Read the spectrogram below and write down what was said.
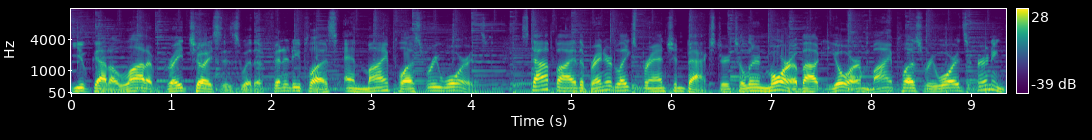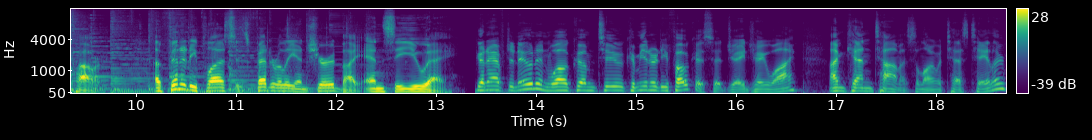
You've got a lot of great choices with Affinity Plus and My Plus Rewards. Stop by the Brainerd Lakes branch in Baxter to learn more about your My Plus Rewards earning power. Affinity Plus is federally insured by NCUA. Good afternoon and welcome to Community Focus at JJY. I'm Ken Thomas along with Tess Taylor,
